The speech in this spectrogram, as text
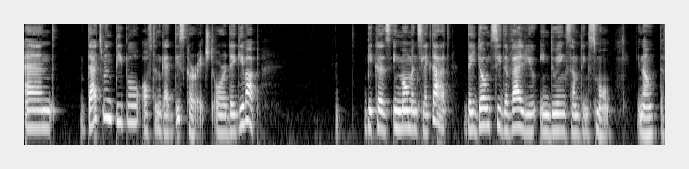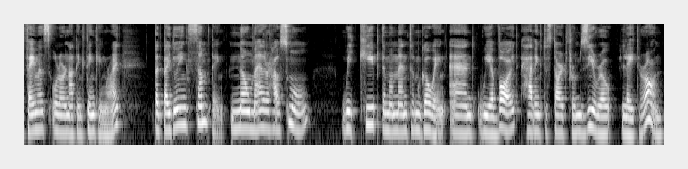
And that's when people often get discouraged or they give up. Because in moments like that, they don't see the value in doing something small. You know, the famous all or nothing thinking, right? But by doing something, no matter how small, we keep the momentum going and we avoid having to start from zero later on.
